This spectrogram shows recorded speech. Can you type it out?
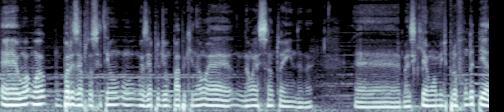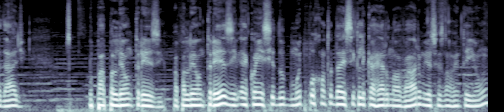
É, uma- uma- por exemplo, você tem um, um exemplo de um papa que não é, não é santo ainda, né? É, mas que é um homem de profunda piedade, o Papa Leão XIII. Papa Leão XIII é conhecido muito por conta da encíclica Rerum Novarum, 1891,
